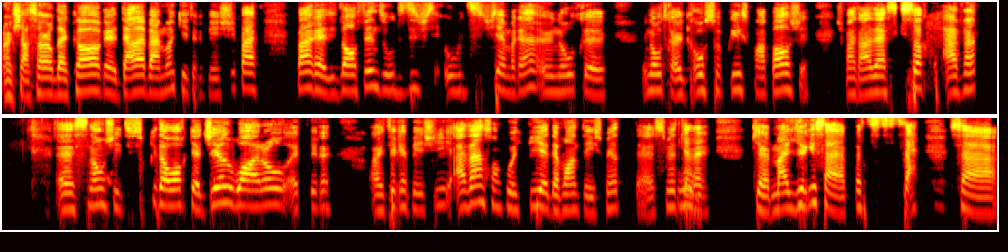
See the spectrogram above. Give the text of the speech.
un chasseur de corps euh, d'Alabama qui est repêché par, par euh, les Dolphins au, 18, au 18e rang. Une autre, euh, une autre grosse surprise pour ma part. Je, je m'attendais à ce qu'il sorte avant. sinon, j'ai été surpris d'avoir que Jill Waddle a été, a été repêché avant son coéquipier Devante Smith. Smith qui, avait, qui malgré sa petite sa, sa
